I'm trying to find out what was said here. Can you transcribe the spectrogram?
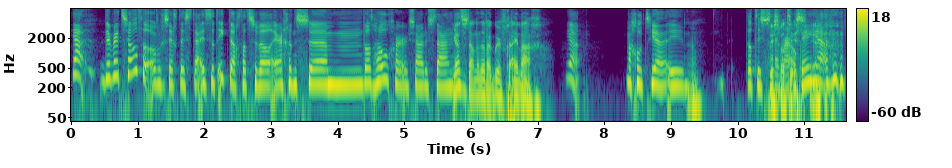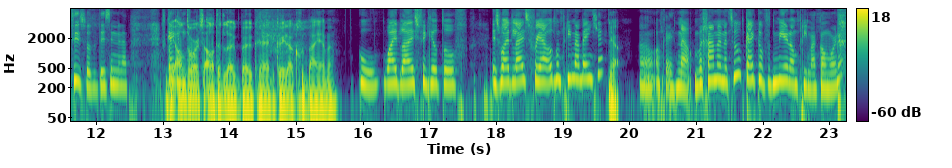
Ja, er werd zoveel over gezegd destijds... dat ik dacht dat ze wel ergens ehm, wat hoger zouden staan. Ja, ze staan inderdaad ook weer vrij laag. Ja. Maar goed, ja... eh, Ja. Dat is, Het is wat het is, ja. Ja. het is wat het is inderdaad. Even Die antwoord is altijd leuk, Beuk. hè. Die kun je er ook goed bij hebben. Cool. White Lies vind ik heel tof. Is White Lies voor jou ook een prima bandje? Ja. Oh, oké. Nou, we gaan er naartoe. Kijken of het meer dan prima kan worden.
